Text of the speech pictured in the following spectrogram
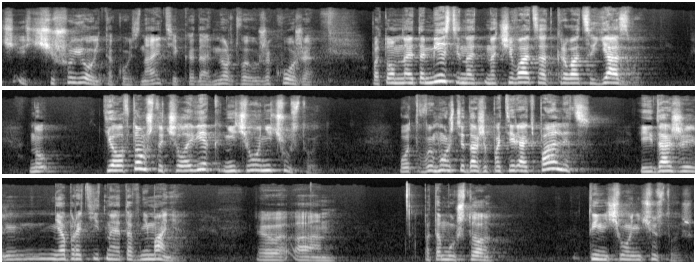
чешуей такой, знаете, когда мертвая уже кожа. Потом на этом месте начинаются открываться язвы. Но дело в том, что человек ничего не чувствует. Вот вы можете даже потерять палец и даже не обратить на это внимание, э, а, потому что ты ничего не чувствуешь.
